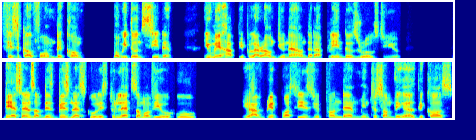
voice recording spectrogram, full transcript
physical form, they come, but we don't see them. You may have people around you now that are playing those roles to you. The essence of this business school is to let some of you who you have great bosses, you turn them into something else because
